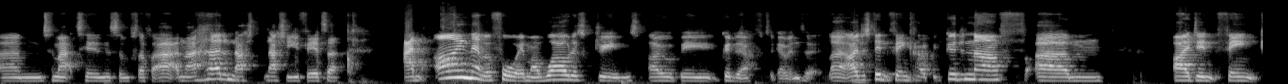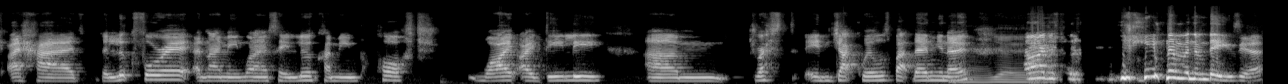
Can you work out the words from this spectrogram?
um, some acting, some stuff like that, and I heard of Nas- National Youth Theatre, and I never thought in my wildest dreams I would be good enough to go into it. Like I just didn't think I'd be good enough. Um, I didn't think I had the look for it, and I mean when I say look, I mean posh, white, ideally. Um, dressed in Jack Wills back then, you know. Yeah, yeah, yeah. And I just remember them days, yeah.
